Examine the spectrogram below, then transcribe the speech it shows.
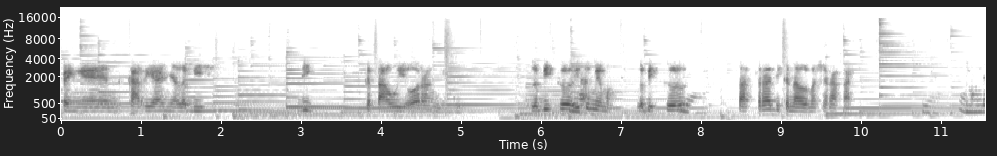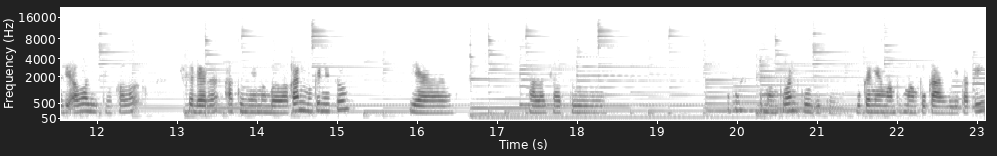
pengen karyanya lebih diketahui orang gitu? Lebih ke ya. itu memang lebih ke ya. sastra dikenal masyarakat. Ya, emang dari awal itu. Kalau sekedar akunya yang membawakan mungkin itu ya salah satu apa kemampuanku gitu. Bukan yang mampu-mampu kali tapi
